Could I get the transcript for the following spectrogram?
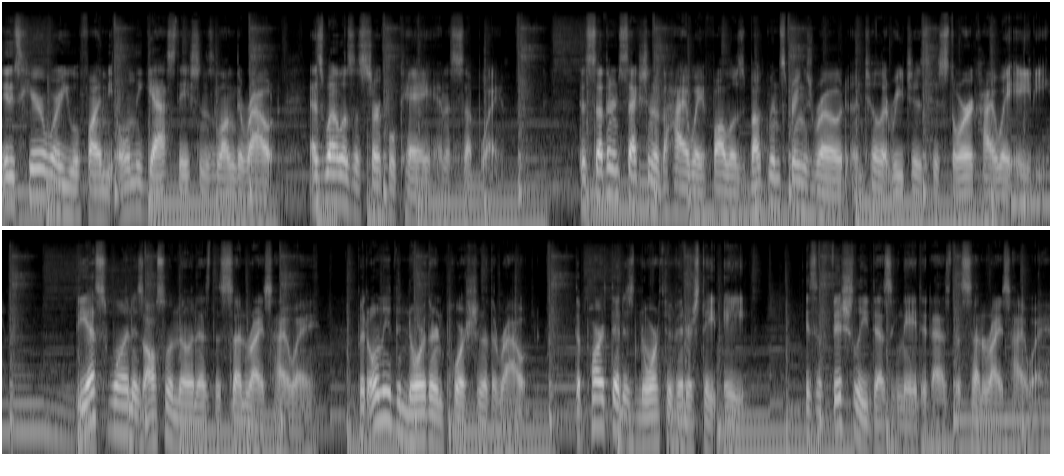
It is here where you will find the only gas stations along the route, as well as a Circle K and a Subway. The southern section of the highway follows Buckman Springs Road until it reaches Historic Highway 80. The S1 is also known as the Sunrise Highway, but only the northern portion of the route, the part that is north of Interstate 8, is officially designated as the Sunrise Highway.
